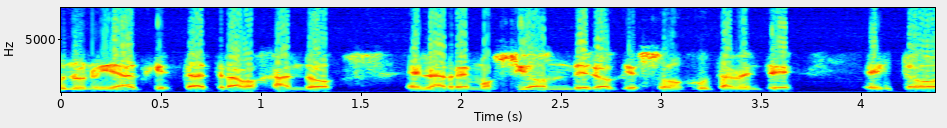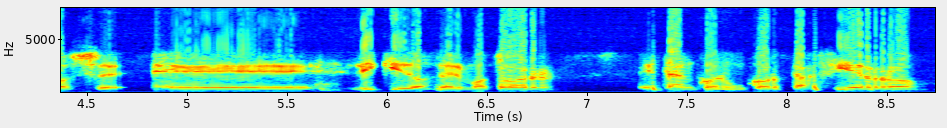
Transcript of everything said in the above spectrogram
una unidad que está trabajando en la remoción de lo que son justamente estos eh, líquidos del motor, están con un cortafierro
